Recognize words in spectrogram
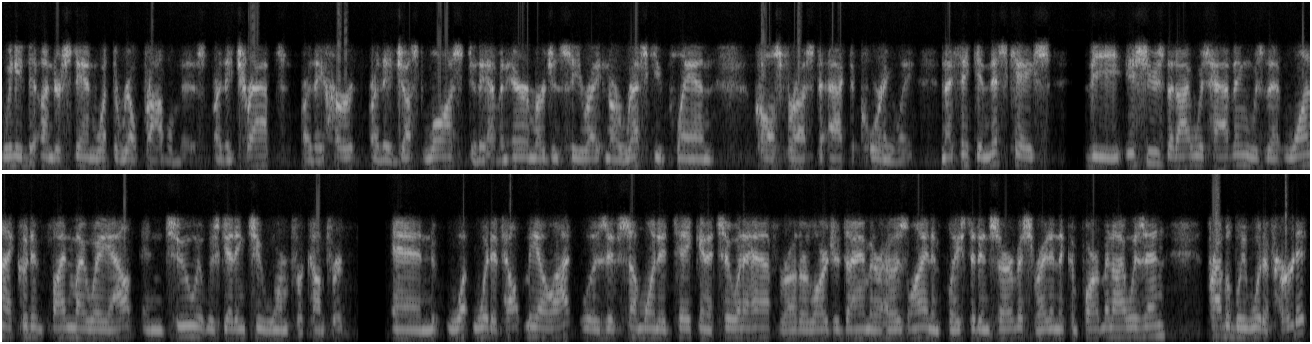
we need to understand what the real problem is. Are they trapped? Are they hurt? Are they just lost? Do they have an air emergency, right? And our rescue plan calls for us to act accordingly. And I think in this case, the issues that I was having was that one, I couldn't find my way out, and two, it was getting too warm for comfort. And what would have helped me a lot was if someone had taken a two and a half or other larger diameter hose line and placed it in service right in the compartment I was in. Probably would have heard it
